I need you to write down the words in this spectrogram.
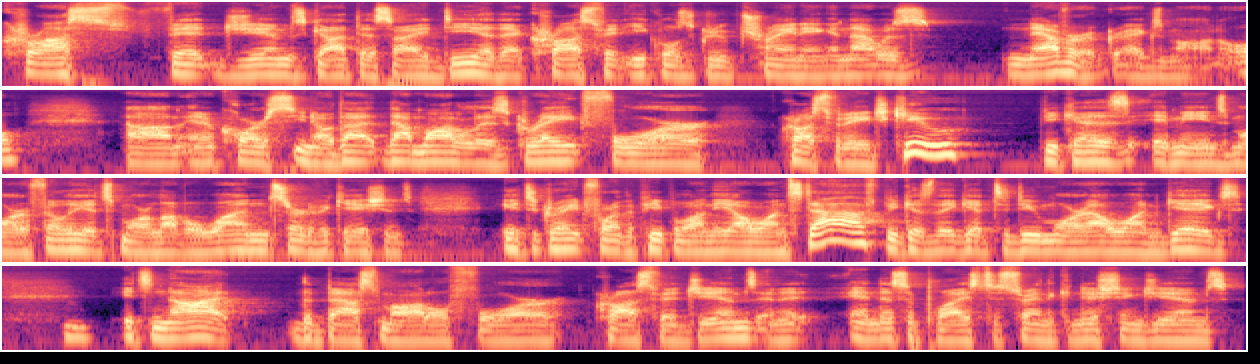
CrossFit gyms got this idea that CrossFit equals group training, and that was never Greg's model. Um, and of course, you know that that model is great for CrossFit HQ because it means more affiliates, more level one certifications. It's great for the people on the L1 staff because they get to do more L1 gigs. It's not the best model for CrossFit gyms, and it and this applies to strength and conditioning gyms.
